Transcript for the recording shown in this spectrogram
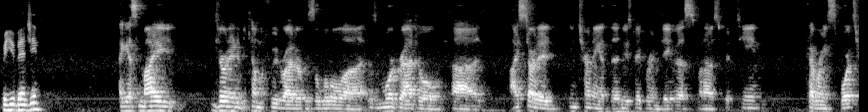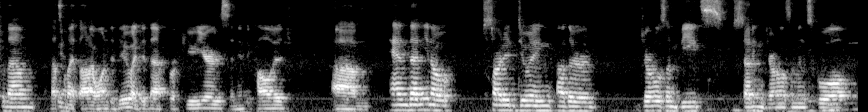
For you, Benjy? I guess my journey to become a food writer was a little, uh, it was more gradual. Uh, I started interning at the newspaper in Davis when I was 15, covering sports for them. That's yeah. what I thought I wanted to do. I did that for a few years and into college. Um, and then, you know, started doing other journalism beats, studying journalism in school.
